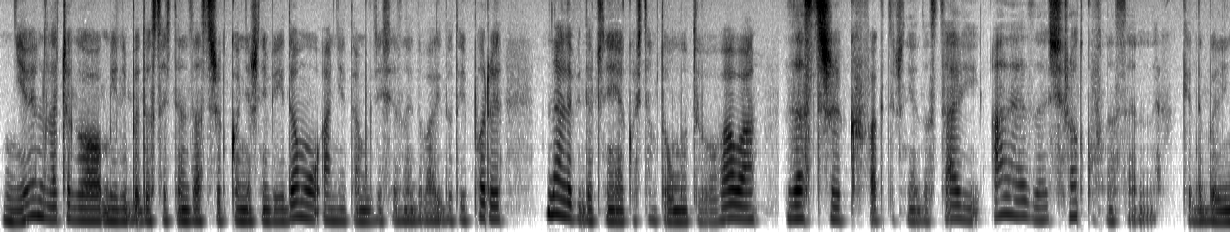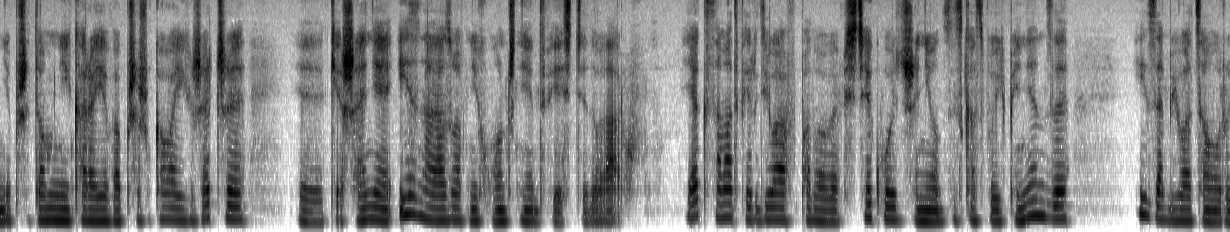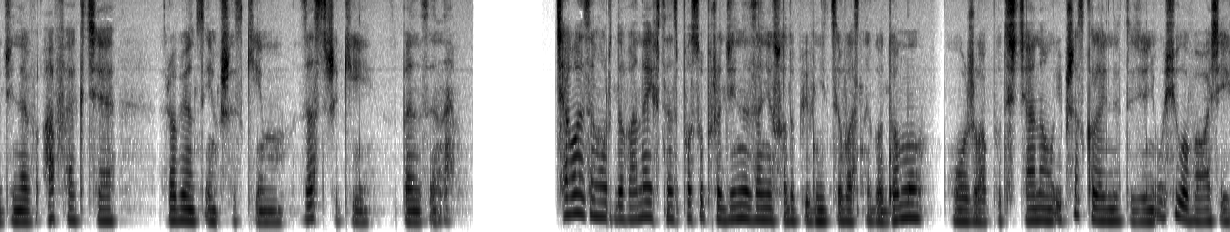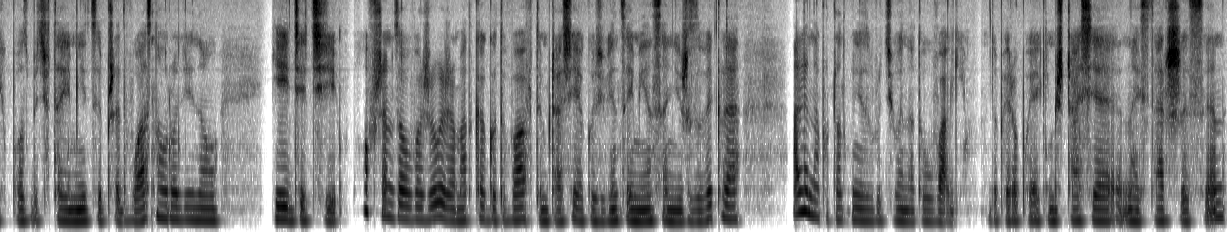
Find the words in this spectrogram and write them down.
nie wiem, dlaczego mieliby dostać ten zastrzyk koniecznie w jej domu, a nie tam, gdzie się znajdowali do tej pory, no ale widocznie jakoś tam to umotywowała. Zastrzyk faktycznie dostali, ale ze środków nasennych. Kiedy byli nieprzytomni, Karajewa przeszukała ich rzeczy, yy, kieszenie i znalazła w nich łącznie 200 dolarów. Jak sama twierdziła, wpadła we wściekłość, że nie odzyska swoich pieniędzy i zabiła całą rodzinę w afekcie, robiąc im wszystkim zastrzyki z benzyny. Ciała zamordowanej w ten sposób rodziny zaniosła do piwnicy własnego domu, ułożyła pod ścianą i przez kolejny tydzień usiłowała się ich pozbyć w tajemnicy przed własną rodziną. Jej dzieci, owszem, zauważyły, że matka gotowała w tym czasie jakoś więcej mięsa niż zwykle, ale na początku nie zwróciły na to uwagi. Dopiero po jakimś czasie najstarszy syn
